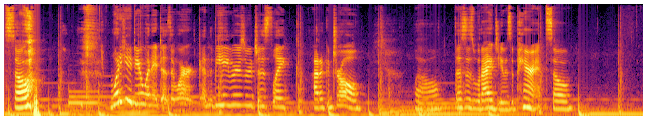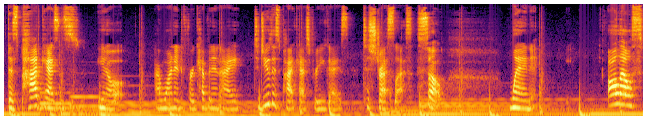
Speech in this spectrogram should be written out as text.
So what do you do when it doesn't work and the behaviors are just like out of control? Well this is what i do as a parent. So this podcast is you know i wanted for kevin and i to do this podcast for you guys to stress less so when all else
